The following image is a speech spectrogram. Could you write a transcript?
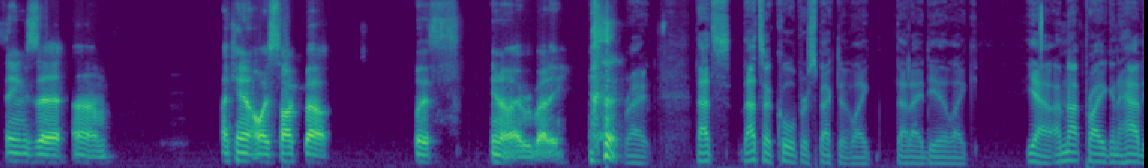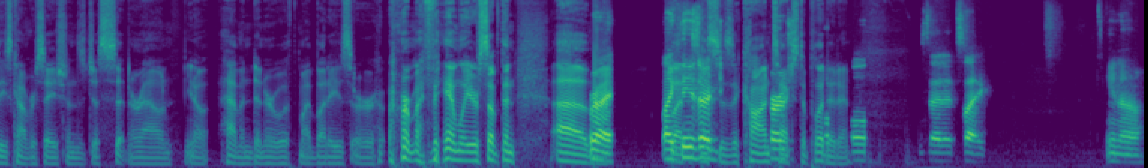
things that um, I can't always talk about with you know everybody. right. That's that's a cool perspective. Like that idea. Like, yeah, I'm not probably going to have these conversations just sitting around, you know, having dinner with my buddies or or my family or something. Um, right. Like these this are is a context to put it in. That it's like, you know,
